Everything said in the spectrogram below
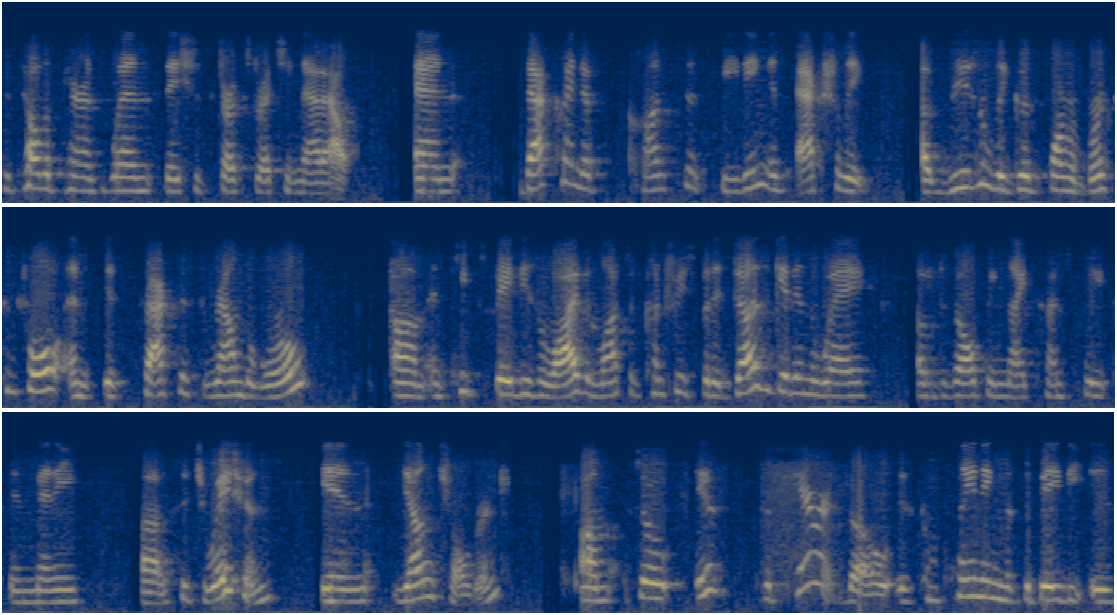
to tell the parents when they should start stretching that out. And that kind of constant feeding is actually a reasonably good form of birth control and it's practiced around the world um, and keeps babies alive in lots of countries, but it does get in the way of developing nighttime sleep in many uh, situations in young children. Um, so if the parent, though, is complaining that the baby is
